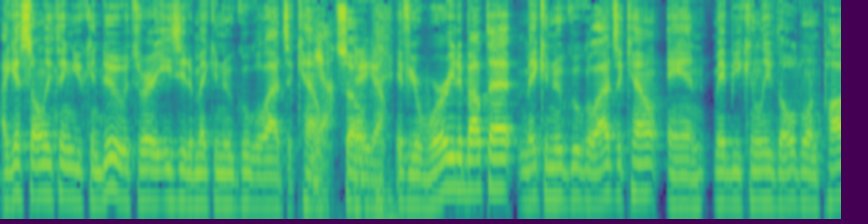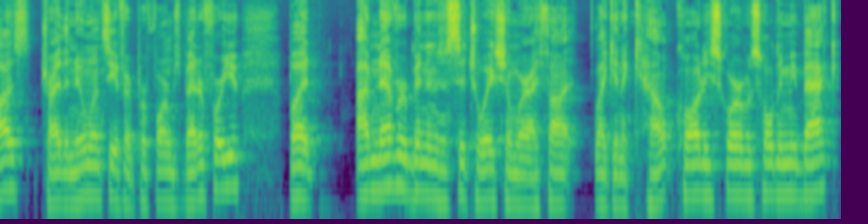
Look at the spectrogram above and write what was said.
I guess the only thing you can do, it's very easy to make a new Google Ads account. Yeah, so you if you're worried about that, make a new Google Ads account and maybe you can leave the old one paused, try the new one, see if it performs better for you. But I've never been in a situation where I thought like an account quality score was holding me back.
